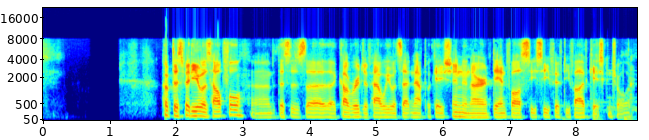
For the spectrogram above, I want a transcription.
Hope this video was helpful. Uh, this is uh, the coverage of how we would set an application in our Danfoss CC55 case controller.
